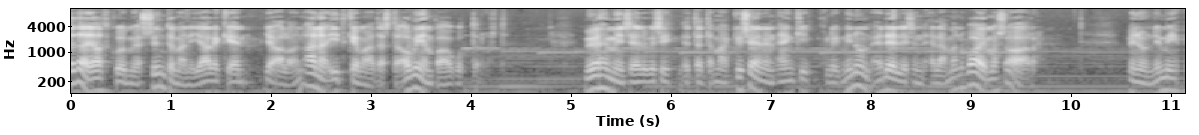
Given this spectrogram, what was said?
Tätä jatkui myös syntymäni jälkeen ja aloin aina itkemään tästä ovien paukuttelusta. Myöhemmin selvisi, että tämä kyseinen henki oli minun edellisen elämän vaimo Saara. Minun nimi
